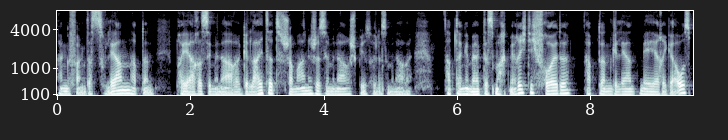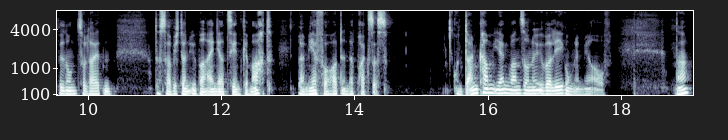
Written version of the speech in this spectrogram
angefangen, das zu lernen. Habe dann paar Jahre Seminare geleitet, schamanische Seminare, spirituelle Seminare. Habe dann gemerkt, das macht mir richtig Freude. Habe dann gelernt, mehrjährige Ausbildung zu leiten. Das habe ich dann über ein Jahrzehnt gemacht, bei mir vor Ort in der Praxis. Und dann kam irgendwann so eine Überlegung in mir auf. Na?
